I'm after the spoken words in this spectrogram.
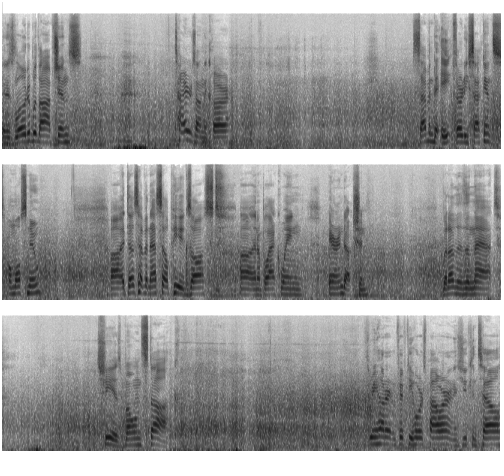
It is loaded with options. Tires on the car seven to eight 30 seconds, almost new. Uh, it does have an SLP exhaust uh, and a Blackwing air induction. But other than that, she is bone stock. 350 horsepower, and as you can tell,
